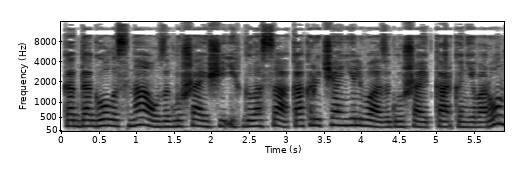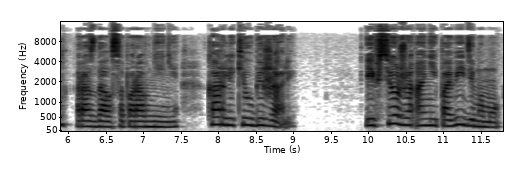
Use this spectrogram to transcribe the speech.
когда голос Нау, заглушающий их голоса, как рычанье льва заглушает карканье ворон, раздался по равнине, карлики убежали. И все же они, по-видимому,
